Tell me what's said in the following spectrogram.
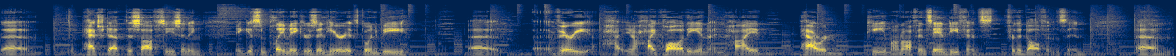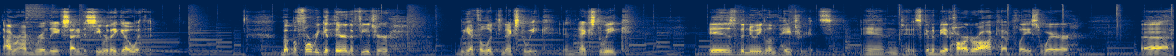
uh, patched up this offseason and, and get some playmakers in here, it's going to be uh, a very high, you know high quality and, and high powered team on offense and defense for the Dolphins, and um, I'm, I'm really excited to see where they go with it. But before we get there in the future, we have to look to next week, and next week is the New England Patriots, and it's going to be at Hard Rock, a place where. Uh,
